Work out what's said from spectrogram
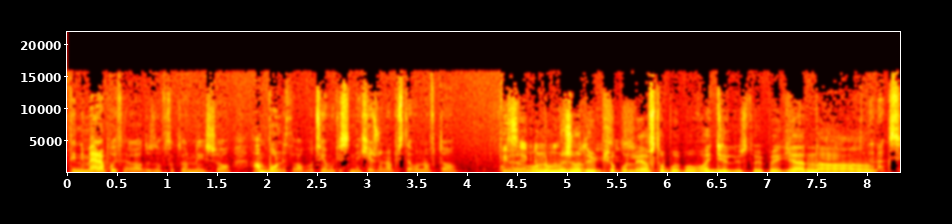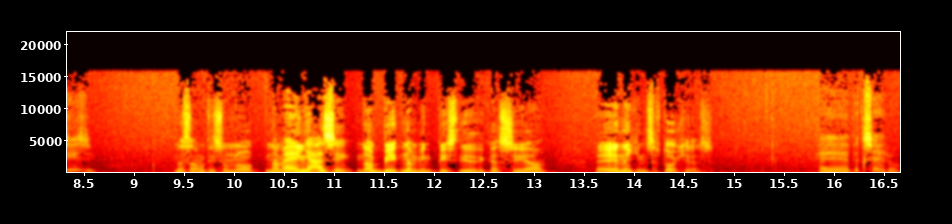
την ημέρα που ήθελα όντως να αυτοκτονήσω, αν μπουν στα παπούτσια μου και συνεχίζουν να πιστεύουν αυτό, Τι σε Εγώ έκανε νομίζω να ότι σταματήσεις; πιο πολύ αυτό που είπε ο Βαγγέλης το είπε για να. δεν αξίζει. Να σταματήσει εννοώ Να με νοιάζει. Να, μπει, να μην μπει στη διαδικασία ε, να γίνεις αυτόχειρα. Ε, δεν ξέρω.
